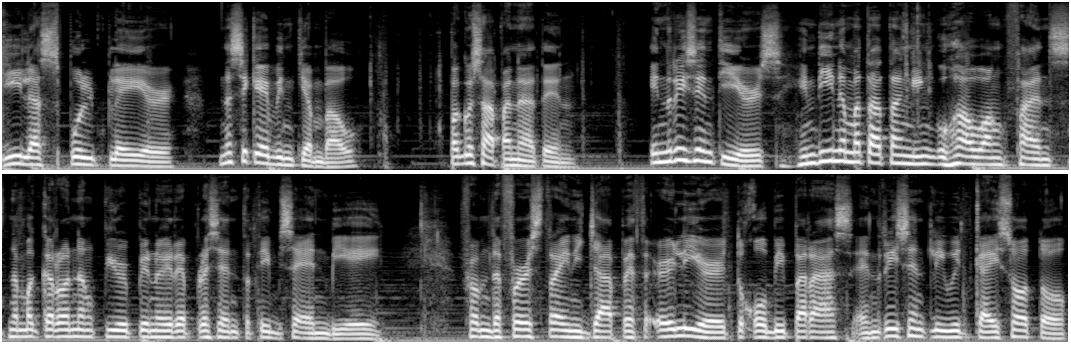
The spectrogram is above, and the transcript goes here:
Gilas pool player na si Kevin Kiambao? Pag-usapan natin. In recent years, hindi na matatangging uhaw ang fans na magkaroon ng pure Pinoy representative sa NBA. From the first try ni Japeth earlier to Kobe Paras and recently with Kai Soto,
